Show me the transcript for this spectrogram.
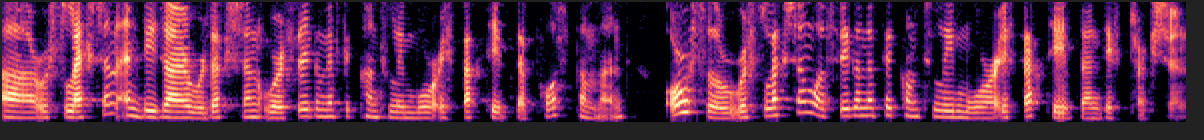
uh, reflection and desire reduction were significantly more effective than postponement. Also, reflection was significantly more effective than distraction.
